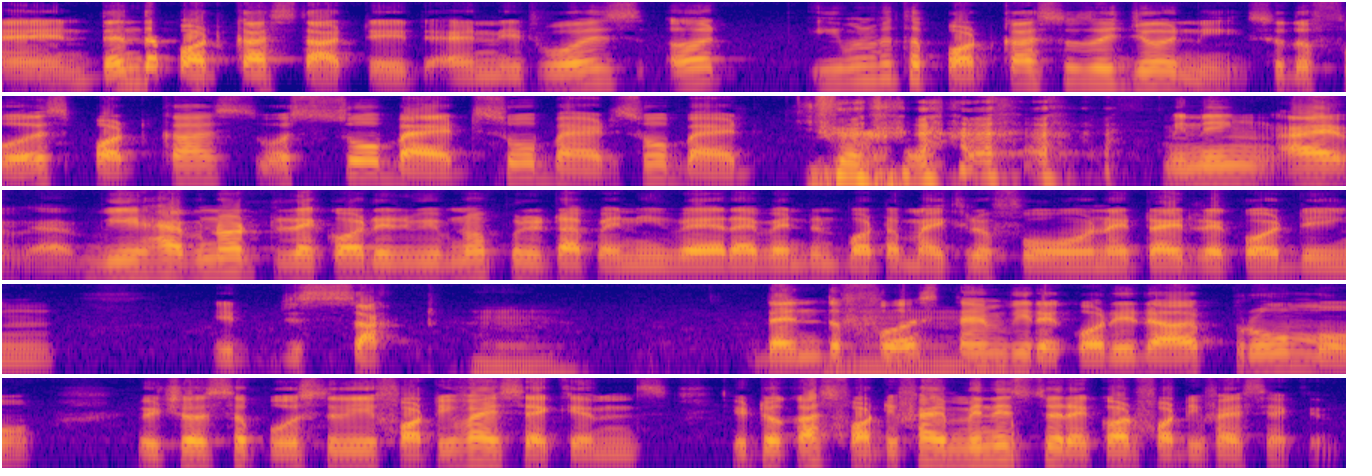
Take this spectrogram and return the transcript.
And then the podcast started, and it was a even with the podcast was a journey. So the first podcast was so bad, so bad, so bad. Meaning i we have not recorded we have not put it up anywhere. I went and bought a microphone i tried recording. It just sucked. Hmm. then the first time we recorded our promo which was supposed to be 45 seconds it took us 45 minutes to record 45 seconds.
